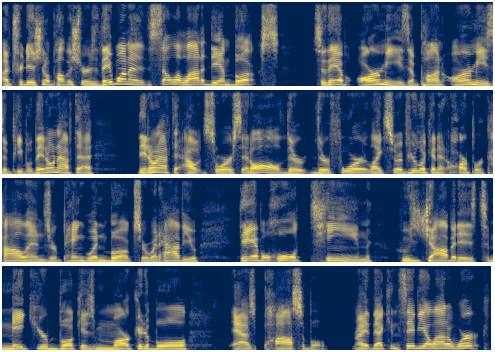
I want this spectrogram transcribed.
a traditional publisher, is they want to sell a lot of damn books. So they have armies upon armies of people. They don't have to they don't have to outsource at all. They're they're for like so if you're looking at Harper Collins or Penguin Books or what have you, they have a whole team whose job it is to make your book as marketable as possible right? That can save you a lot of work.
